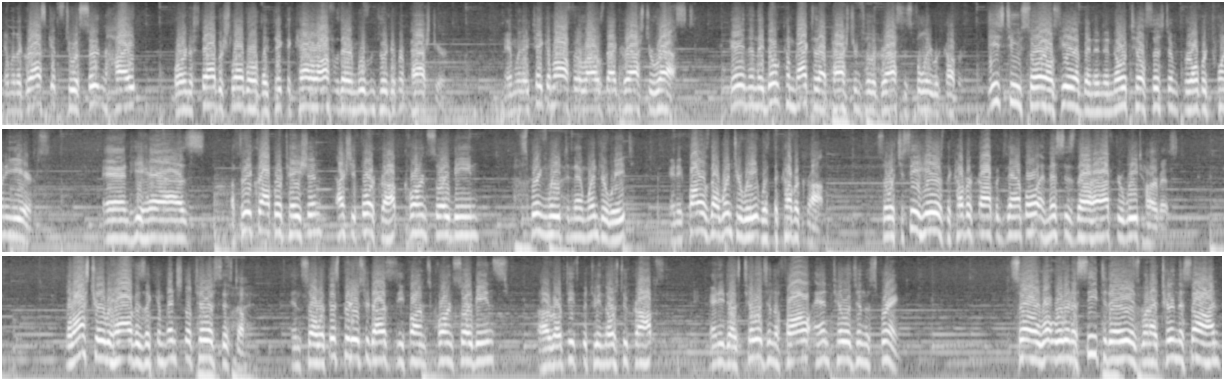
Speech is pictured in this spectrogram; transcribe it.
and when the grass gets to a certain height or an established level, they take the cattle off of there and move them to a different pasture. And when they take them off, it allows that grass to rest. Okay, and then they don't come back to that pasture until the grass is fully recovered. These two soils here have been in a no-till system for over 20 years. And he has a three crop rotation, actually four crop, corn, soybean, spring wheat, and then winter wheat. And he follows that winter wheat with the cover crop. So what you see here is the cover crop example, and this is the after wheat harvest. The last tray we have is a conventional tillage system. And so what this producer does is he farms corn, soybeans, uh, rotates between those two crops, and he does tillage in the fall and tillage in the spring. So what we're going to see today is when I turn this on,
